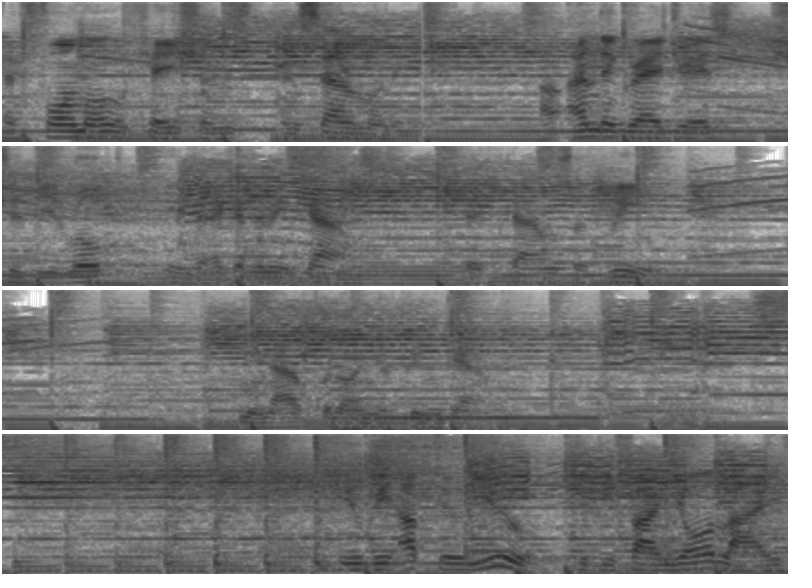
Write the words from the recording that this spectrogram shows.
at formal occasions and ceremonies, our undergraduates should be robed in the academic gowns. The gowns are green. You now put on your green gown. It will be up to you to define your life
